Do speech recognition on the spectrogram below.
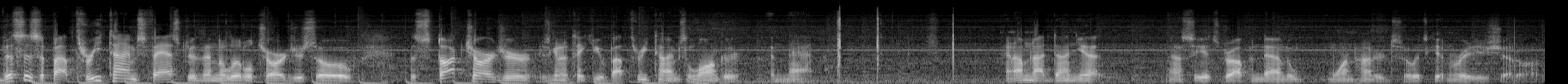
this is about three times faster than the little charger, so the stock charger is going to take you about three times longer than that. And I'm not done yet. Now see it's dropping down to 100 so it's getting ready to shut off.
